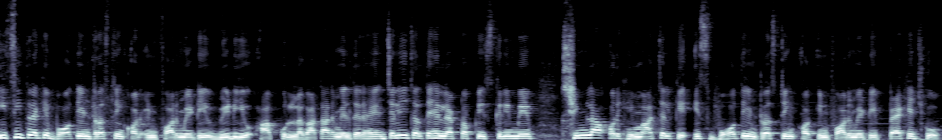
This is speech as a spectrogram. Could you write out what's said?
इसी तरह के बहुत इंटरेस्टिंग और इंफॉर्मेटिव वीडियो आपको लगातार मिलते रहे। चलिए चलते हैं लैपटॉप की स्क्रीन में। शिमला और हिमाचल के इस बहुत ही इंटरेस्टिंग और इंफॉर्मेटिव पैकेज को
